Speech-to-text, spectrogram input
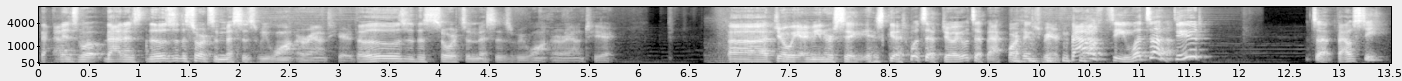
That is what that is. Those are the sorts of misses we want around here. Those are the sorts of misses we want around here. Uh, Joey, I mean her sig is good. What's up, Joey? What's up, Akbar? Thanks for being here. Fausty, what's up, dude? What's up, Fausty?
